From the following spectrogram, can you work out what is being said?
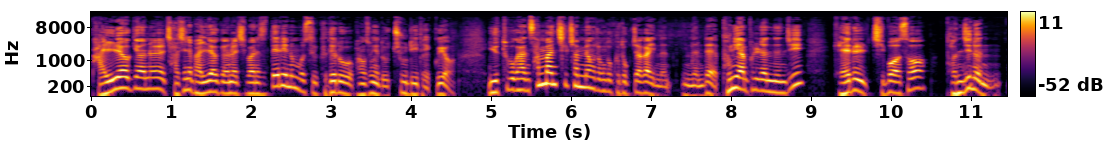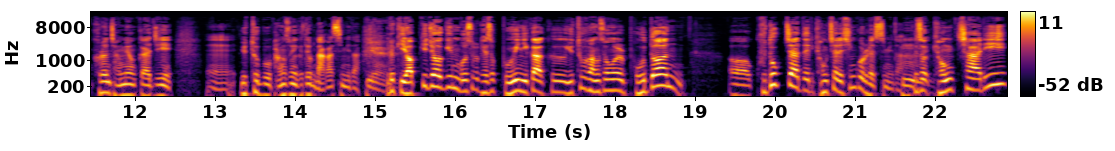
반려견을 자신의 반려견을 집안에서 때리는 모습 그대로 방송에 노출이 됐고요. 이 유튜브가 한 3만 7천 명 정도 구독자가 있는 있는데 분이 안 풀렸는지 개를 집어서 던지는 그런 장면까지 에, 유튜브 방송에 그대로 나갔습니다. 예. 이렇게 엽기적인 모습을 계속 보이니까 그 유튜브 방송을 보던 어, 구독자들이 경찰에 신고를 했습니다. 음. 그래서 경찰이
